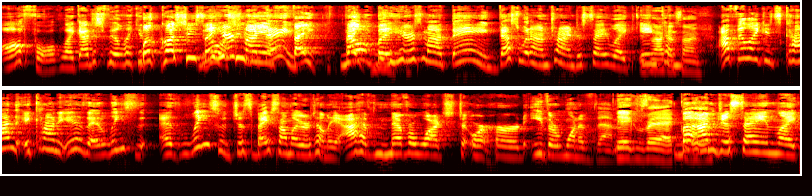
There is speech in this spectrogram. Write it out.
awful. Like I just feel like it's because she's but here's she's my thing. Fake, no, fake but here's my thing. That's what I'm trying to say. Like it's income, I feel like it's kind. of It kind of is at least at least just based on what you're telling me. I have never watched or heard either one of them. Exactly. But I'm just saying, like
